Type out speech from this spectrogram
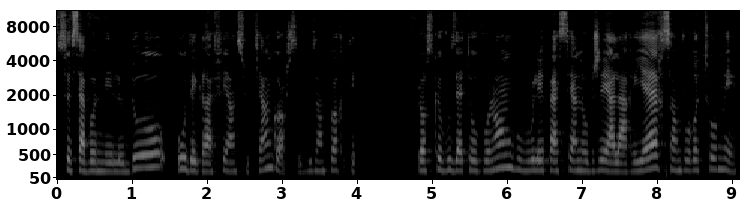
Se savonner le dos ou dégrafer un soutien-gorge si vous en portez. Lorsque vous êtes au volant, vous voulez passer un objet à l'arrière sans vous retourner.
